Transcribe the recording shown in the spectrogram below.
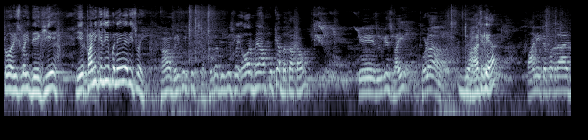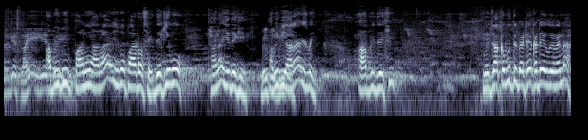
तो हरीश भाई देखिए ये पानी के लिए बने हुए हरीश भाई? हाँ बिल्कुल कुछ होगा दुर्गेश भाई। और मैं आपको क्या बताता हूँ कि दुर्गेश भाई थोड़ा जो हट गया। पानी टपक रहा है। दुर्गेश भाई ये अभी भी पानी आ रहा है इस भाई पहाड़ों से। देखिए वो था ना ये देखिए। बिल्कुल, अभी भी आ रहा है इस भाई? आप भी देखिए। ये जहाँ कबूतर बैठे खड़े हुए हैं ना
